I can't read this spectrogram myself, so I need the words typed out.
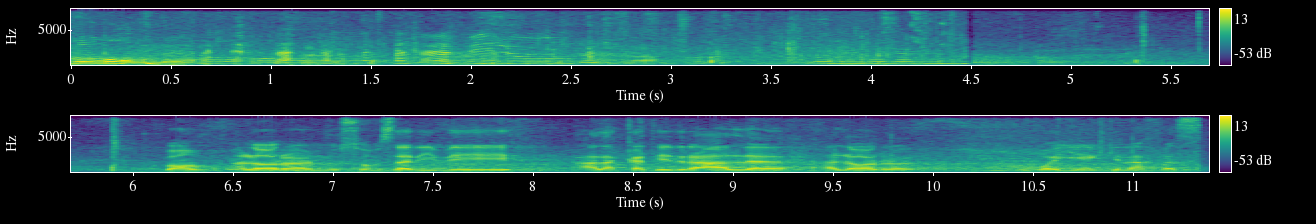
Bon, ben. Vélo. Bon, alors euh, nous sommes arrivés à la cathédrale. Alors, euh, vous voyez que la façade.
